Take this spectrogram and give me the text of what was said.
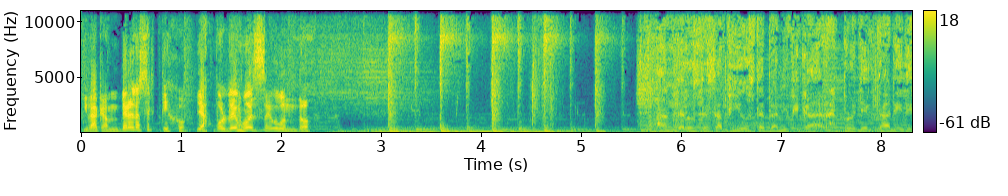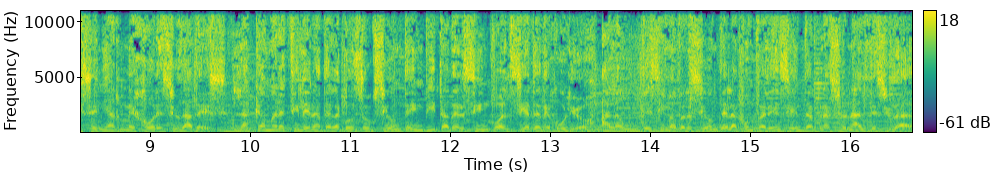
y va a cambiar el acertijo. Ya, volvemos en segundos. Ante los desafíos de planificar, proyectar y diseñar mejores ciudades, la Cámara Chilena de la Construcción te invita del 5 al 7 de julio a la undécima versión de la Conferencia Internacional de Ciudad,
